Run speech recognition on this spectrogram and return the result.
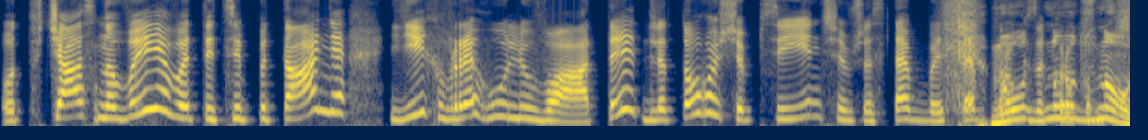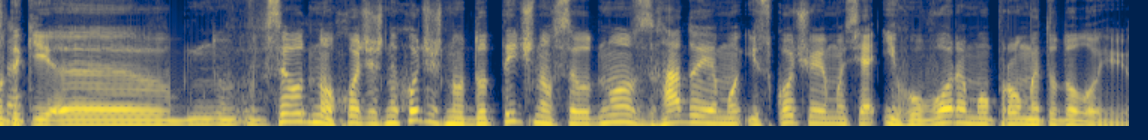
От вчасно виявити ці питання, їх врегулювати для того, щоб всі інші вже степ бай степ Ну, крок ну кроком от знову пішли. таки, е, все одно, хочеш не хочеш, ну дотично все одно згадуємо і скочуємося і говоримо про методологію.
